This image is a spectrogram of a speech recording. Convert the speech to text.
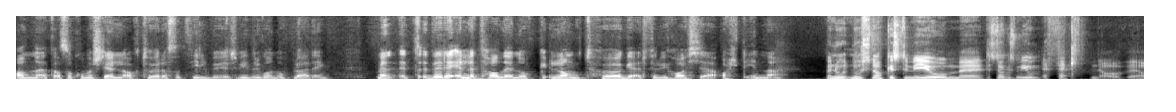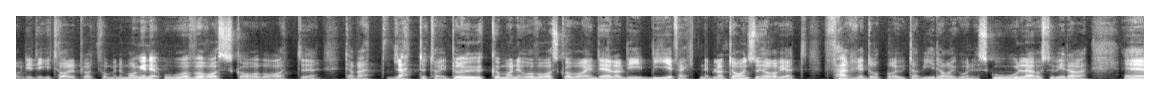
annet, altså kommersielle aktører som tilbyr videregående opplæring. Men det reelle tallet er nok langt høyere, for vi har ikke alt inne. Men nå, nå snakkes det mye om, eh, det snakkes mye om effekten av, av, de digitale plattformene. Mange er overraska over at eh, det har vært lett å ta i bruk, og man er overraska over en del av de bieffektene. Blant annet så hører vi at færre dropper ut av videregående skole osv. Eh,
